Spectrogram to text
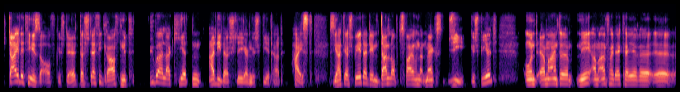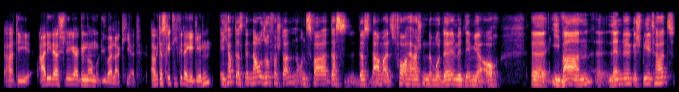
steile These aufgestellt, dass Steffi Graf mit überlackierten Adidas-Schlägern gespielt hat. Heißt, sie hat ja später den Dunlop 200 Max G gespielt und er meinte, nee, am Anfang der Karriere äh, hat die Adidas-Schläger genommen und überlackiert. Habe ich das richtig wiedergegeben? Ich habe das genauso verstanden. Und zwar das, das damals vorherrschende Modell, mit dem ja auch äh, Ivan äh, Lendl gespielt hat.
